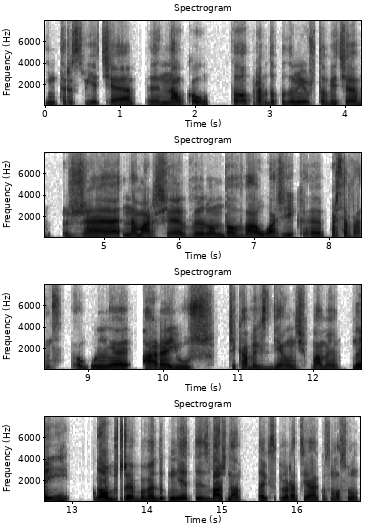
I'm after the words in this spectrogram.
interesujecie y, nauką, to prawdopodobnie już to wiecie, że na Marsie wylądował łazik y, Perseverance. Ogólnie parę już ciekawych zdjęć mamy. No i dobrze, bo według mnie to jest ważna ta eksploracja kosmosu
